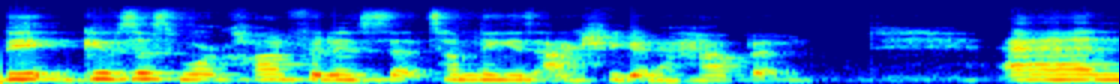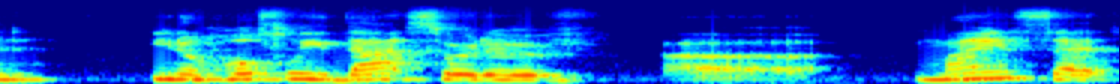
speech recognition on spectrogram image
it gives us more confidence that something is actually going to happen. And, you know, hopefully that sort of uh, mindset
